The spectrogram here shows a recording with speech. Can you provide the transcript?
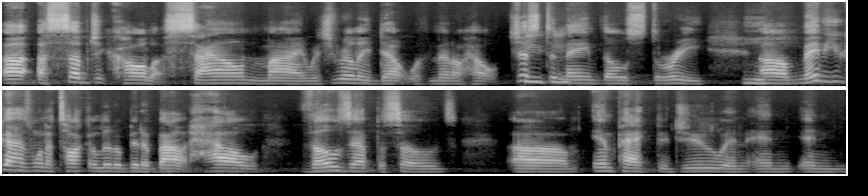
uh, a subject called a sound mind, which really dealt with mental health. Just to name those 3 Mhm. um, maybe you guys want to talk a little bit about how those episodes um, impacted you and and and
